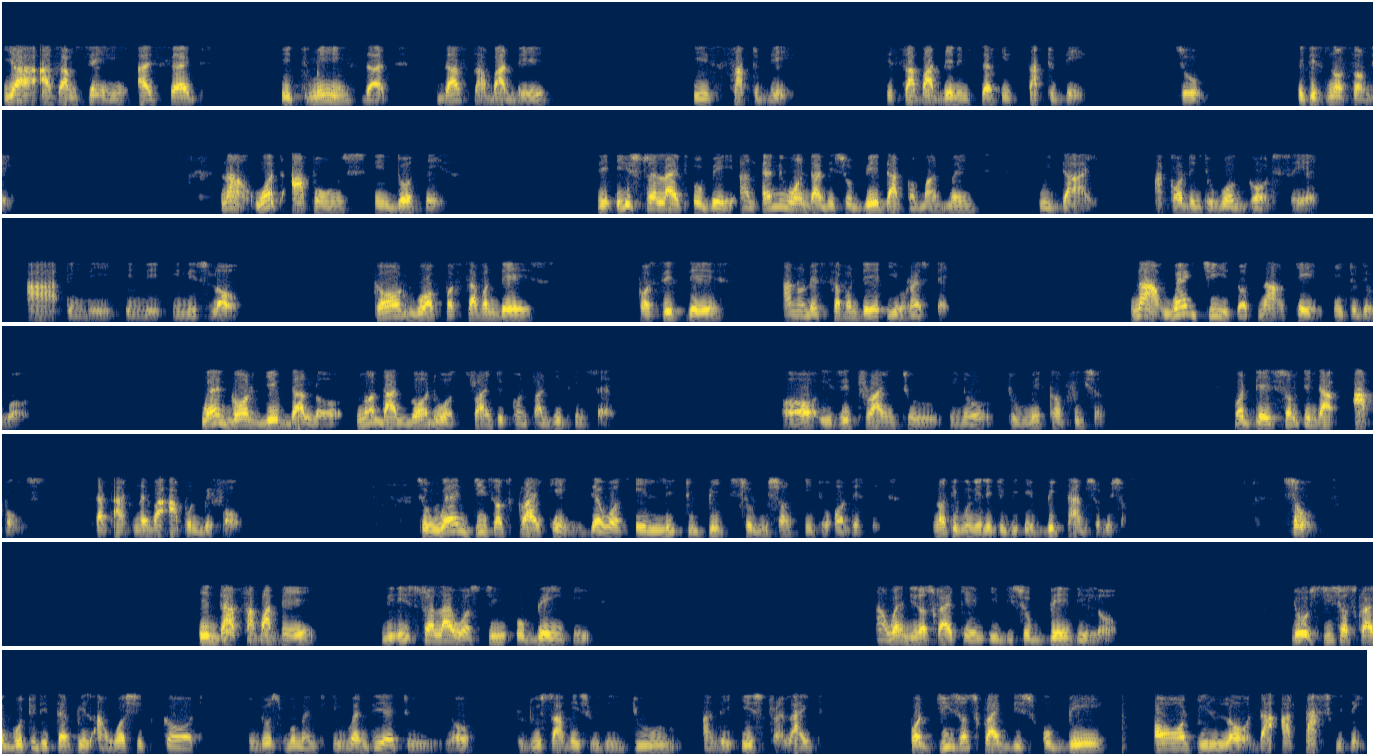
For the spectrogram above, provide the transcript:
Yeah, as I'm saying, I said it means that that Sabbath day is Saturday. The Sabbath day himself is Saturday. So it is not Sunday. Now, what happens in those days? The Israelites obey, and anyone that disobeyed that commandment will die, according to what God said uh, in the in the in His law. God worked for seven days, for six days, and on the seventh day he rested. Now, when Jesus now came into the world, when God gave that law, not that God was trying to contradict himself Or is he trying to, you know, to make confusion? But there is something that happens that has never happened before. So when Jesus Christ came, there was a little bit solution into all these things. Not even a little bit, a big time solution. So in that Sabbath day, the Israelite was still obeying it. And when Jesus Christ came, he disobeyed the law. Those Jesus Christ go to the temple and worship God in those moments, he went there to, you know, to do service with the Jew and the Israelite. But Jesus Christ disobeyed all the law that attached with it.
